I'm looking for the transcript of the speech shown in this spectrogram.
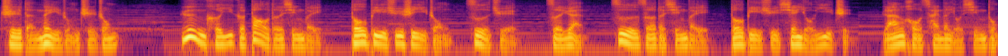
知的内容之中。任何一个道德行为，都必须是一种自觉、自愿、自责的行为，都必须先有意志，然后才能有行动。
